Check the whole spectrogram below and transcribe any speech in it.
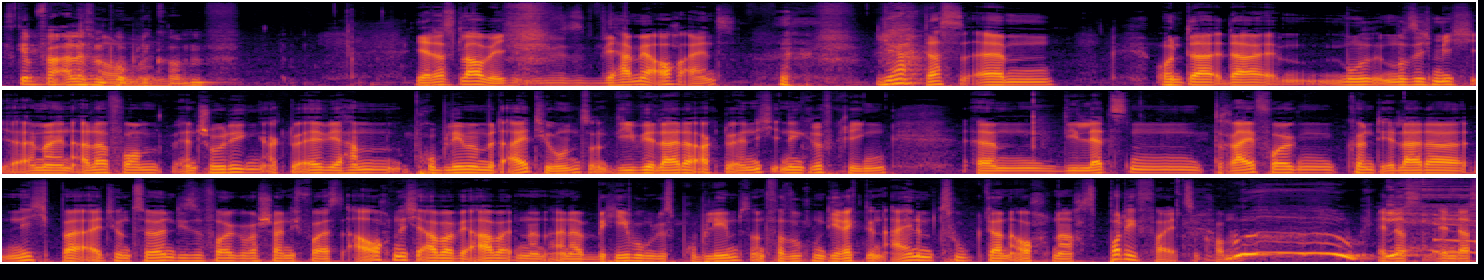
Es gibt für alles ein Oh, Publikum. Ja, das glaube ich. Wir haben ja auch eins. Ja. Das, ähm, und da, da mu muss ich mich einmal in aller Form entschuldigen. Aktuell, wir haben Probleme mit iTunes und die wir leider aktuell nicht in den Griff kriegen. Ähm, die letzten drei Folgen könnt ihr leider nicht bei iTunes hören, diese Folge wahrscheinlich vorerst auch nicht, aber wir arbeiten an einer Behebung des Problems und versuchen direkt in einem Zug dann auch nach Spotify zu kommen. In das, in das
